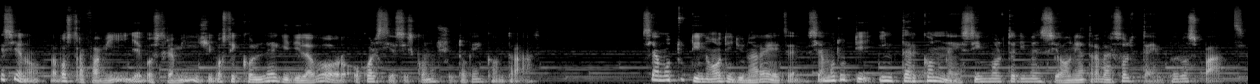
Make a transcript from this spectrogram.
che siano la vostra famiglia, i vostri amici, i vostri colleghi di lavoro o qualsiasi sconosciuto che incontrate. Siamo tutti nodi di una rete, siamo tutti interconnessi in molte dimensioni attraverso il tempo e lo spazio.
